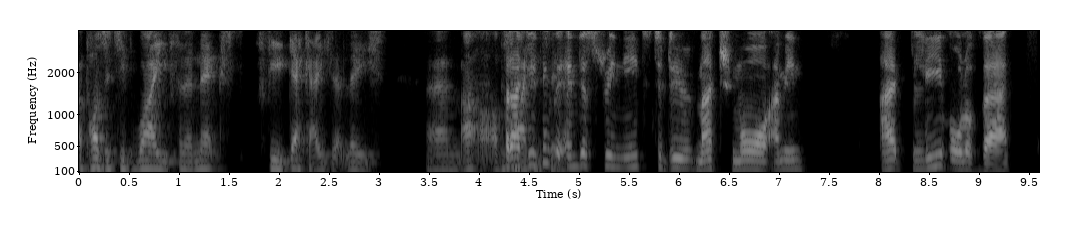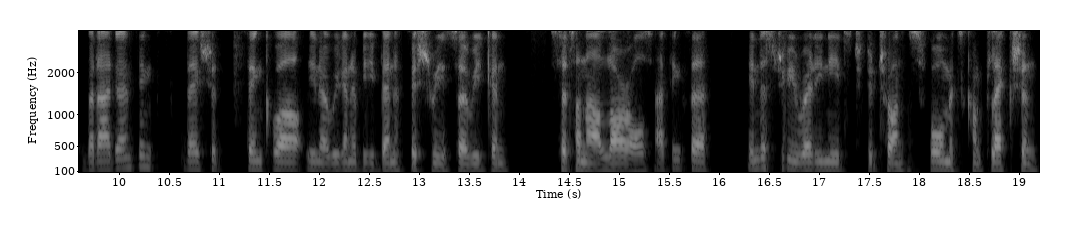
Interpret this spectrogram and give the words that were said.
a positive way for the next few decades at least. Um, but I, I do think the that. industry needs to do much more. I mean, I believe all of that, but I don't think they should think, well, you know, we're going to be beneficiaries so we can sit on our laurels. I think the industry really needs to transform its complexion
